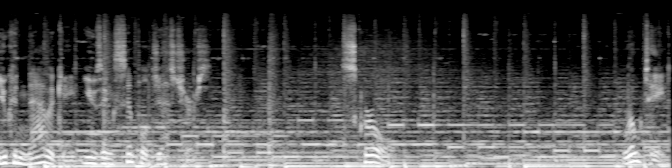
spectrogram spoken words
You can navigate using simple gestures. Scroll. Rotate.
